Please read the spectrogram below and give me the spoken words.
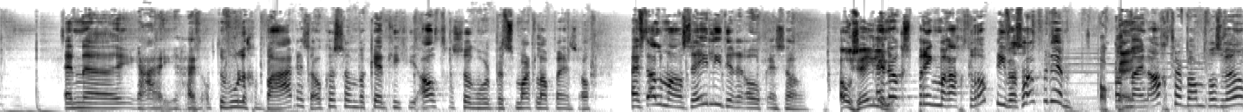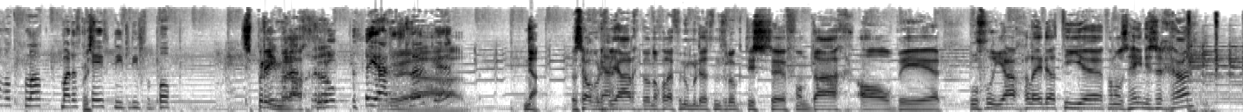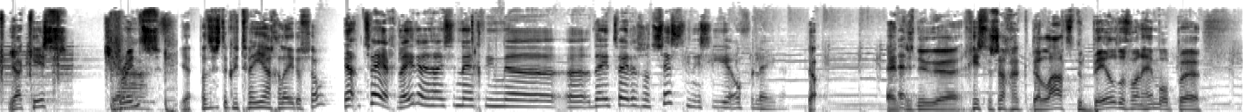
En eh, ja, hij heeft op de woelige baren. is ook wel zo'n bekend liedje die altijd gezongen wordt met smartlappen en zo. Hij heeft allemaal zeeliederen ook en zo. Oh, zeeliederen. En ook Spring maar achterop, die was ook voor hem. Oké. Want mijn achterband was wel wat plat, maar dat geeft niet, lieve Bob. Spring maar achterop. Ja, dat is leuk, hè? Nou, dat is over de Ja. verjaardag. Ik wil nog wel even noemen dat het natuurlijk... Het is eh, vandaag alweer... Hoeveel jaar geleden dat hij eh, van ons heen is gegaan? Ja, Kiss? Ja. Prince? Ja, wat is het ook weer twee jaar geleden of zo? Ja, twee jaar geleden. En hij is in 19, eh, eh, nee, in 2016 is hij eh, overleden. Ja. En het is nu, eh, gisteren zag ik de laatste beelden van hem op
